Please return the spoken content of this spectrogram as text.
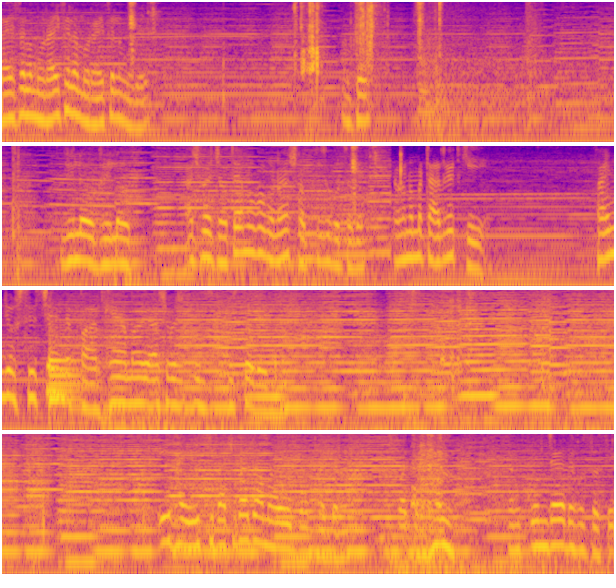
rifle ammo rifle ammo rifle ammo okay reload রিলোড আসলে যত এমন পাবো না সব কিছু করতে হবে। এখন আমার টার্গেট কি? Find your sister in the park হ্যাঁ আমার আশেপাশে খুঁজতে হবে এই ভাই, এই চিপা তো আমার ওই বোন থাকবে না? আমি কোন জায়গাতে খুঁজতেছি?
